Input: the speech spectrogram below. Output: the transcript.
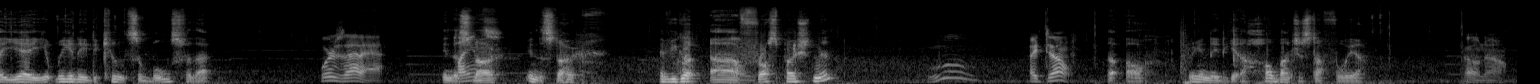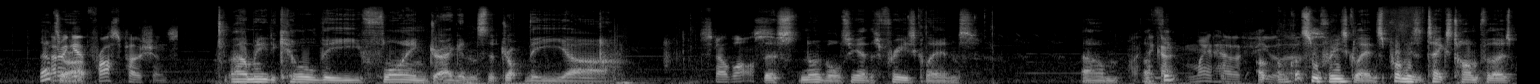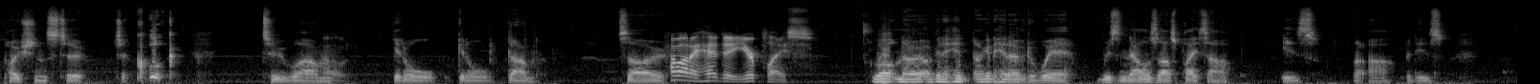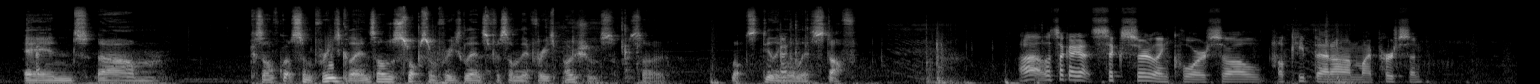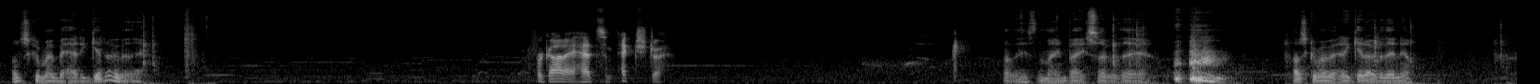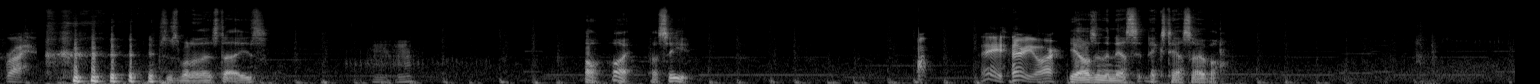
yeah, you, we need to kill some wolves for that. Where's that at? In the Plains? snow. In the snow. Have you got uh, Oh. frost potion then? Ooh. I don't. Uh-oh. We're going to need to get a whole bunch of stuff for you. Oh no. That's How do we alright. get frost potions? Um, we need to kill the flying dragons that drop the, uh, Snowballs? the snowballs. Yeah, the freeze glands. Um, I think I, think- might have a I've few of I've those. got some freeze glands. Problem is, it takes time for those potions to to cook, to um, Oh. get all get all done. So, How about I head to your place? well, no, I'm gonna head. I'm gonna head over to where Wiz and Alazar's place are, is not are, but is, and um, because I've got some freeze glands, I'll just swap some freeze glands for some of their freeze potions. So, not stealing Okay. all their stuff. Uh, looks like I got six Surtling cores, so I'll I'll keep that on my person. I just can't remember how to get over there. Forgot I had some extra. Oh, there's the main base over there. I just can remember how to get over there now. Right. this is one of those days. Oh, hi. I see you. Hey, there you are. Yeah, I was in the next, next house over.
